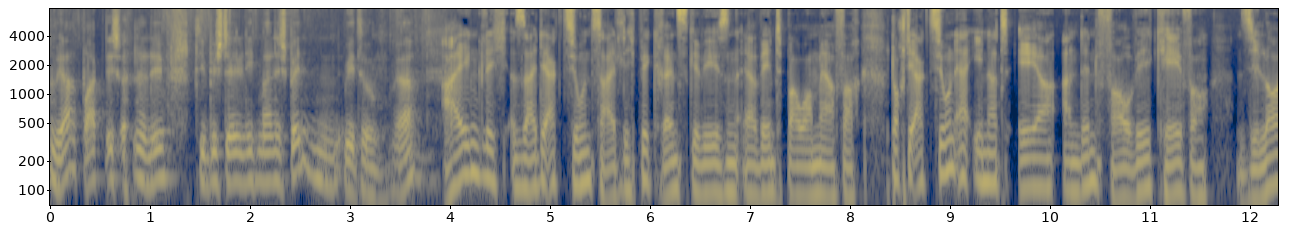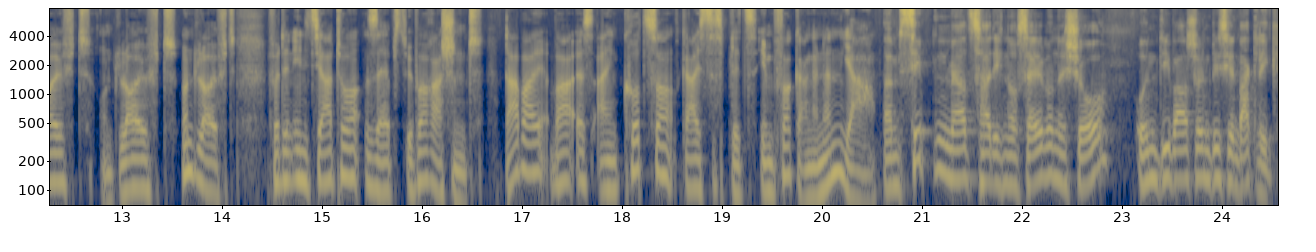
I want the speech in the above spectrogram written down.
ja, praktisch anonym. Die bestellen nicht mal eine Spendenquittung. Ja. Eigentlich sei die Aktion zeitlich begrenzt gewesen, erwähnt Bauer mehrfach. Doch die Aktion erinnert eher an den VW Käfer. Sie läuft und läuft und läuft. Für den Initiator selbst überraschend. Dabei war es ein kurzer Geistesblitz im vergangenen Jahr. Am 7. März hatte ich noch selber eine Show und die war schon ein bisschen wackelig.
